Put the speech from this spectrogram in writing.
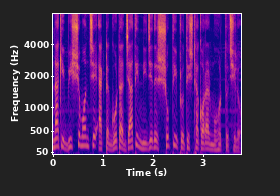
নাকি বিশ্বমঞ্চে একটা গোটা জাতির নিজেদের শক্তি প্রতিষ্ঠা করার মুহূর্ত ছিল?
